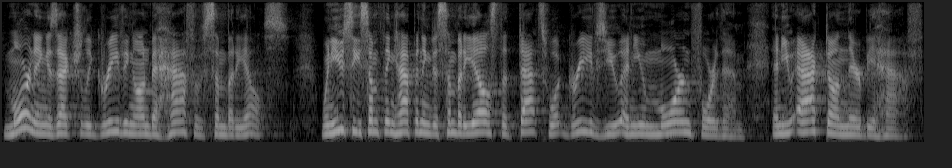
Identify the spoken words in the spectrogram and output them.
Mourning is actually grieving on behalf of somebody else. When you see something happening to somebody else, that that's what grieves you, and you mourn for them, and you act on their behalf,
